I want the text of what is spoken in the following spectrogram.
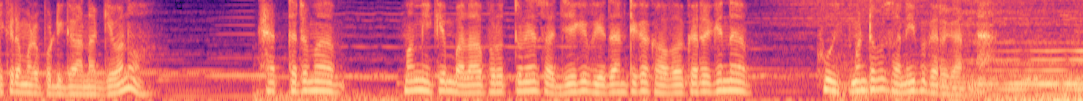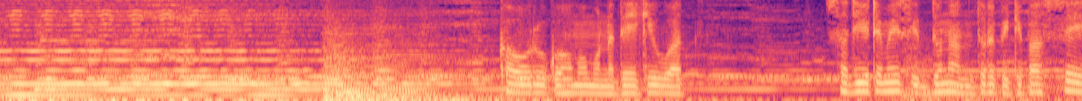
එකරමට පොඩි ගානක් ගෙවනවා. හැත්තටම මං එකෙන් බලාපොරොත්තුනේ සජයක වේදන්ටික කව කරගෙන හු ඉක්මටම සනීප කරගන්න. කවුරු කොහොම මොන දේකිව්වත් සජයට මේ සිද්ධුන අන්තුර පිටිපස්සේ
